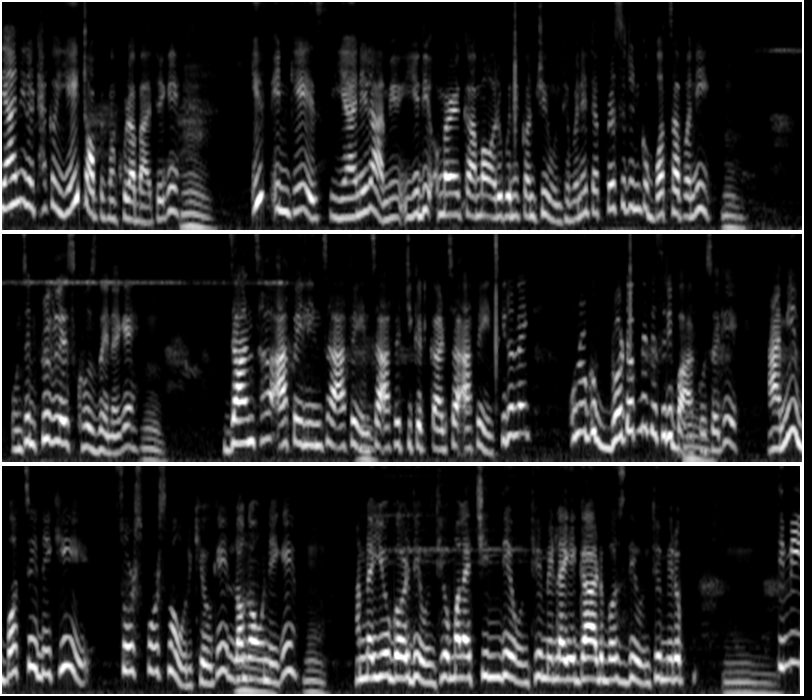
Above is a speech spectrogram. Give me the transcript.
त्यहाँनिर ठ्याक्क यही टपिकमा कुरा भएको थियो कि इफ इन केस यहाँनिर हामी यदि अमेरिकामा अरू कुनै कन्ट्री हुन्थ्यो भने त्यहाँ प्रेसिडेन्टको बच्चा पनि हुन्छ नि प्रिभिलेज खोज्दैन क्या जान्छ आफै लिन्छ आफै हिँड्छ आफै टिकट काट्छ आफै हिँड्छ। किन लाइक उनीहरूको ब्रोटअप नै त्यसरी भएको छ कि? हामी बच्चैदेखि सोर्स फोर्समा हुर्क्यौँ कि? लगाउने के? हामीलाई यो गर्दै हुन्थ्यो मलाई चिन्दै हुन्थ्यो मेरो लागि गार्ड बस्दै हुन्थ्यो मेरो तिमी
